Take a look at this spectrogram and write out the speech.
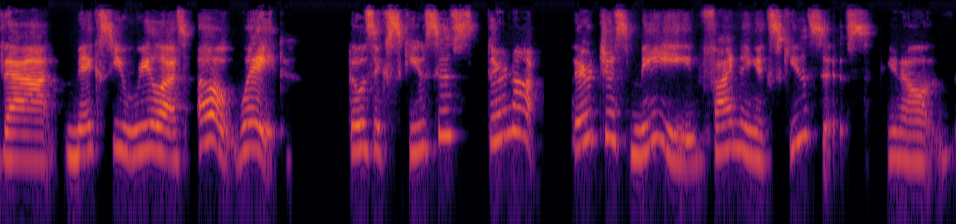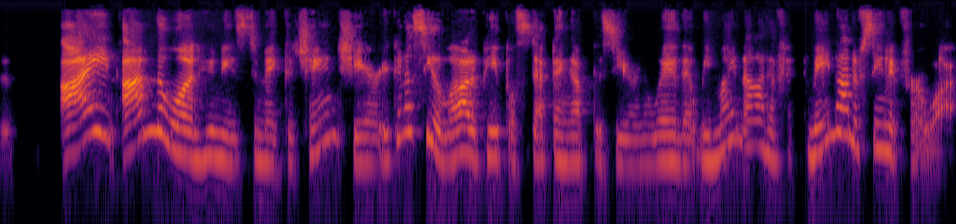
that makes you realize, oh, wait, those excuses, they're not they're just me finding excuses you know I I'm the one who needs to make the change here. You're going to see a lot of people stepping up this year in a way that we might not have may not have seen it for a while.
